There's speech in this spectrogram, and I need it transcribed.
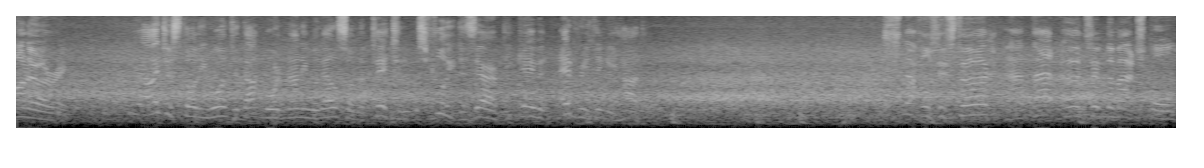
unerring. Yeah, I just thought he wanted that more than anyone else on the pitch, and it was fully deserved. He gave it everything he had. Snaffles his third, and that earns him the match ball.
